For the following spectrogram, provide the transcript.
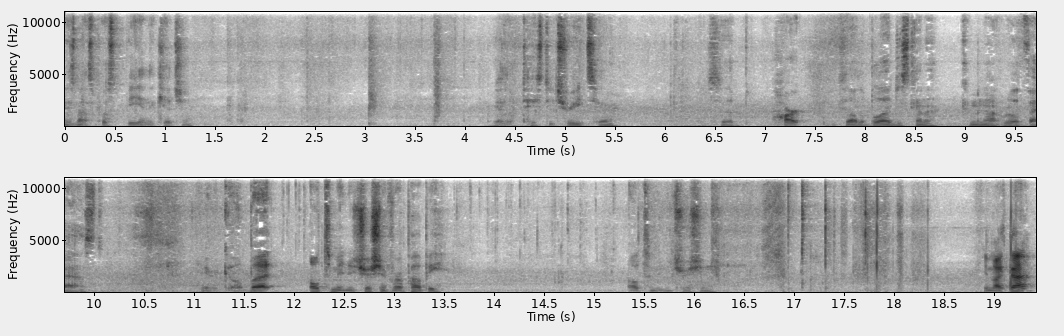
he's not supposed to be in the kitchen. We got little tasty treats here. It's a heart. You see all the blood just kind of coming out real fast. Here we go. But ultimate nutrition for a puppy. Ultimate nutrition. You like that?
